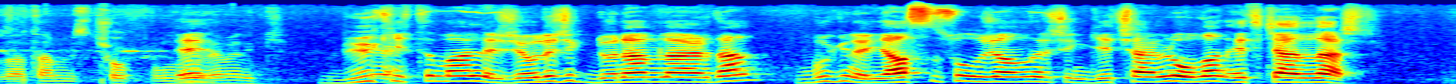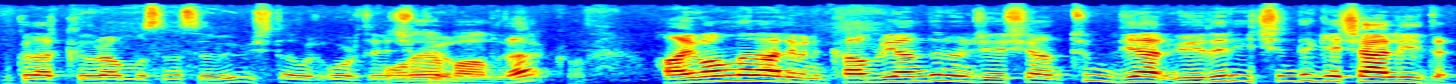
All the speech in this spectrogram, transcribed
Zaten biz çok bulunur Evet. demedik. Büyük Evet. ihtimalle jeolojik dönemlerden bugüne yassı solucanlar için geçerli olan etkenler. Bu kadar kıvranmasının sebebi işte or- ortaya çıkıyor Oraya burada. bağlayacak. o. Hayvanlar aleminin Kambriyen'den önce yaşayan tüm diğer üyeleri için de geçerliydi.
